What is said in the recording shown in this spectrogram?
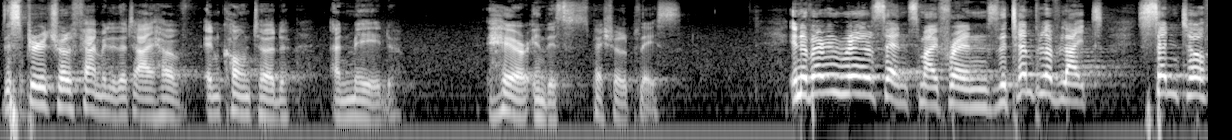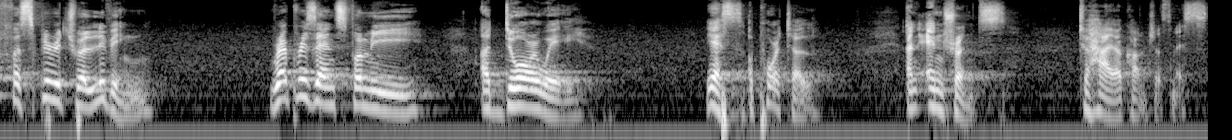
the spiritual family that I have encountered and made here in this special place. In a very real sense, my friends, the Temple of Light Center for Spiritual Living represents for me a doorway, yes, a portal, an entrance to higher consciousness.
